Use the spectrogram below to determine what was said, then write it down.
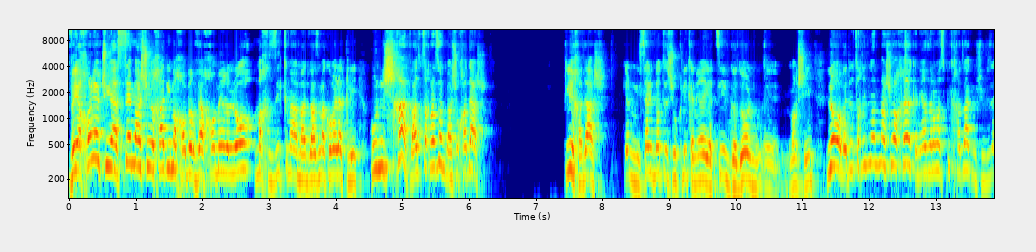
ויכול להיות שהוא יעשה משהו אחד עם החומר והחומר לא מחזיק מעמד ואז מה קורה לכלי? הוא נשחט ואז הוא צריך לעשות משהו חדש. כלי חדש. כן, הוא ניסה לבנות איזשהו כלי כנראה יציב, גדול, אה, מרשים, לא עובד, הוא צריך לבנות משהו אחר, כנראה זה לא מספיק חזק בשביל זה.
